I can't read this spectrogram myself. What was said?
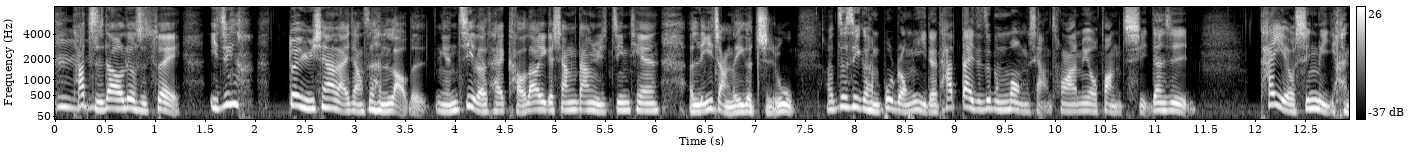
嗯，他直到六十岁已经。对于现在来讲是很老的年纪了，才考到一个相当于今天呃里长的一个职务啊，这是一个很不容易的。他带着这个梦想，从来没有放弃，但是他也有心里很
